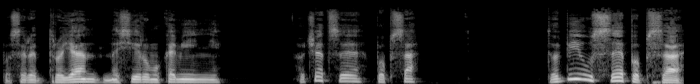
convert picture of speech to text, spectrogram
посеред троянд на сірому камінні. Хоча це попса. Тобі усе попса,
